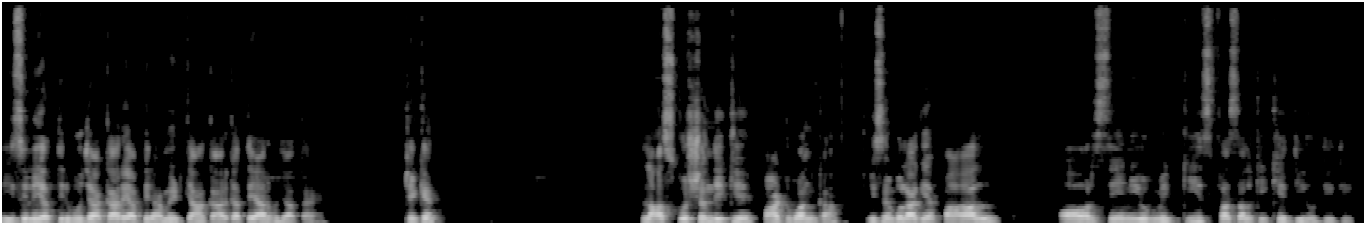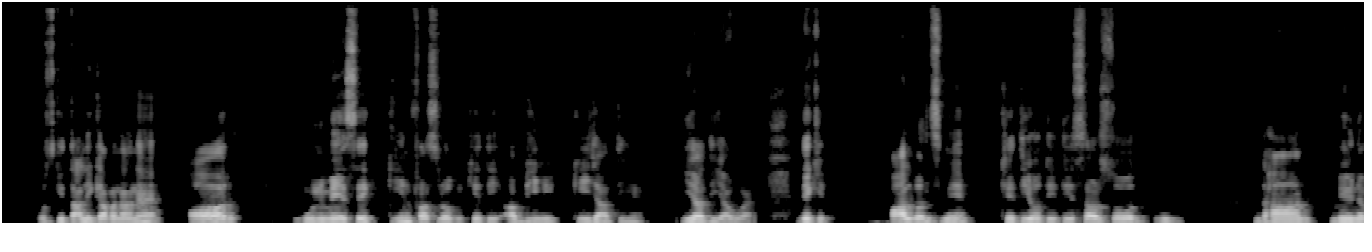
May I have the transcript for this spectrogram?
तो इसीलिए त्रिभुजाकार या पिरामिड के आकार का तैयार हो जाता है। ठीक है? लास्ट क्वेश्चन देखिए पार्ट वन का। इसमें बोला गया, पाल और सेन युग में किस फ़सल की खेती होती थी? उसकी तालिका बनाना है और उनमें से किन फ़सलों की खेती अभी की जाती है? यह दिया हुआ है। देखिए, पाल वंश में खेती होती थी सरसों, धान, विभिन्न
